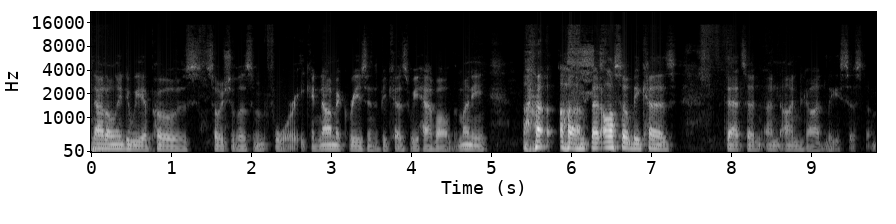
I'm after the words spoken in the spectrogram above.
not only do we oppose socialism for economic reasons because we have all the money, uh, um, but also because that's an, an, ungodly system.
